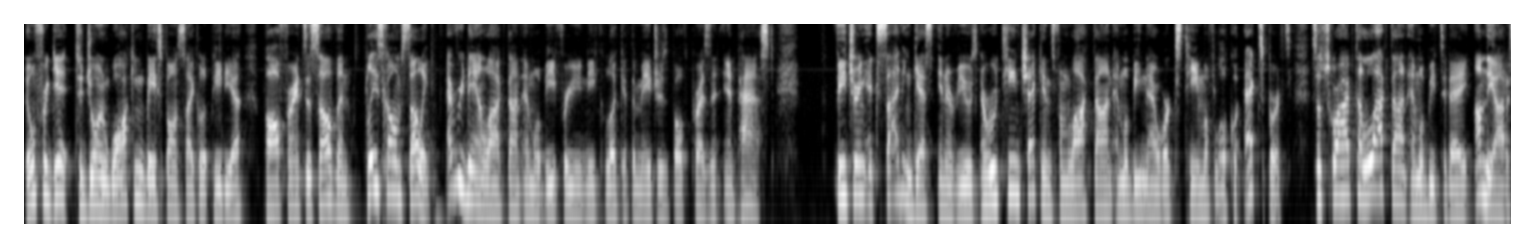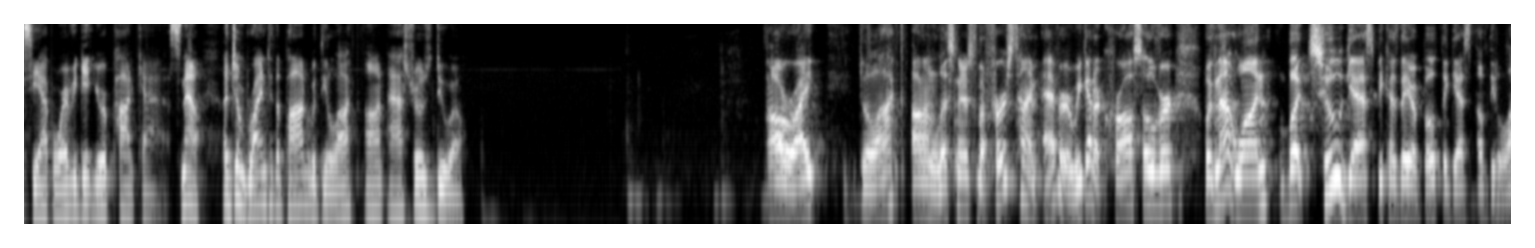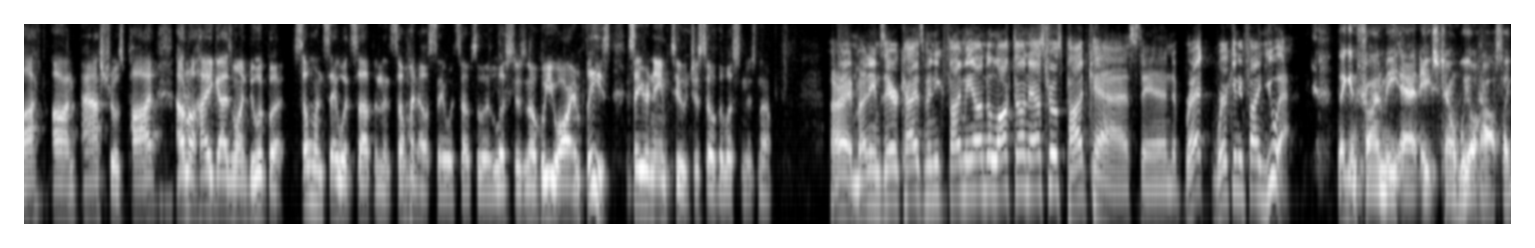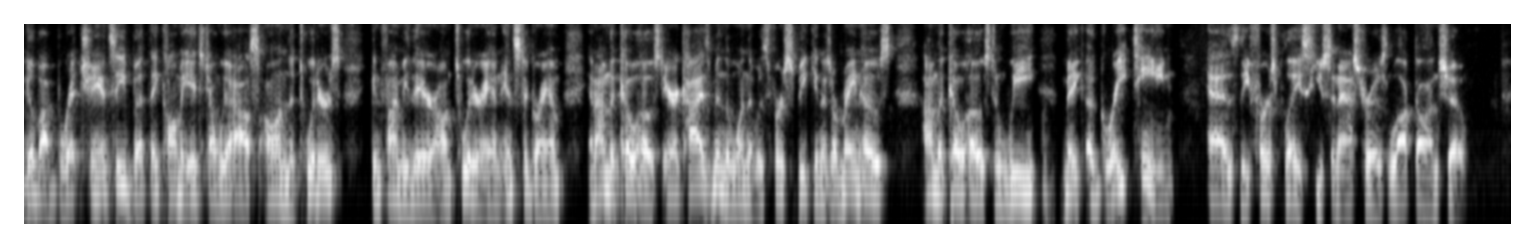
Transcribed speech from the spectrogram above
don't forget to join Walking Baseball Encyclopedia, Paul Francis Sullivan. Please call him Sully. Every day on Locked On MLB for a unique look at the majors, both present and past. Featuring exciting guest interviews and routine check ins from Locked On MLB Network's team of local experts. Subscribe to Locked On MLB today on the Odyssey app or wherever you get your podcasts. Now, let's jump right into the pod with the Locked On Astros duo. All right, locked on listeners for the first time ever we got a crossover with not one but two guests because they are both the guests of the locked on astros pod i don't know how you guys want to do it but someone say what's up and then someone else say what's up so the listeners know who you are and please say your name too just so the listeners know all right, my name's Eric Huysman. You can find me on the Locked On Astros podcast. And Brett, where can you find you at? They can find me at H Town Wheelhouse. I go by Brett Chancey, but they call me H Town Wheelhouse on the Twitters. You can find me there on Twitter and Instagram. And I'm the co host. Eric Huysman, the one that was first speaking as our main host. I'm the co host, and we make a great team as the first place Houston Astros locked on show.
